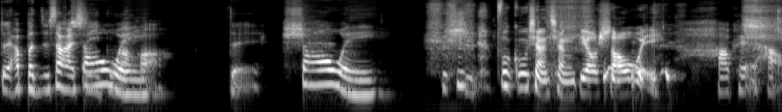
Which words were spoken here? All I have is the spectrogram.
对，它本质上还是一部漫画。对，稍微，是布姑想强调稍微。OK，好，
